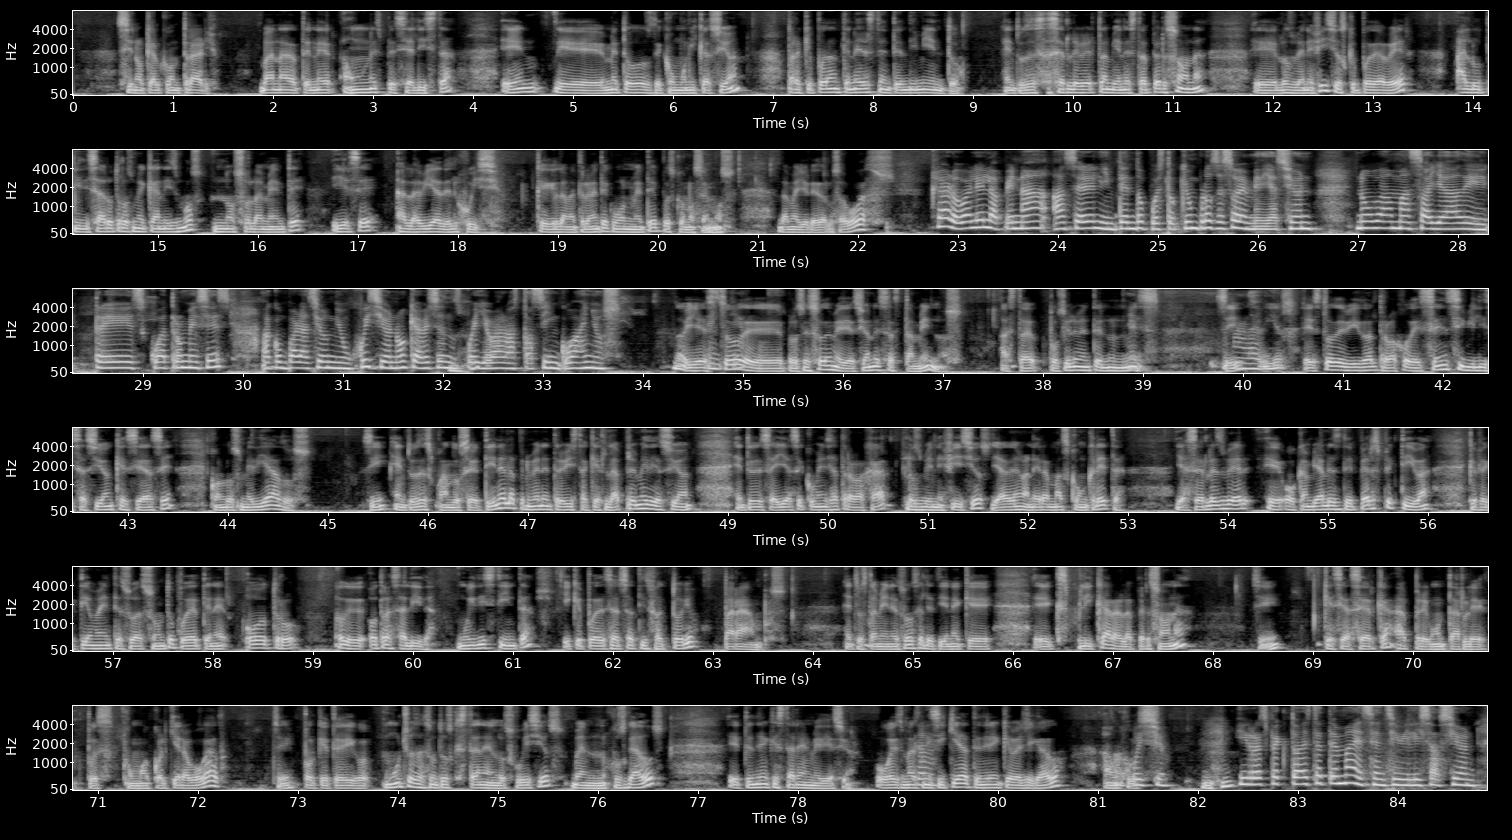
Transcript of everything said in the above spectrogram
sino que al contrario, van a tener a un especialista en eh, métodos de comunicación para que puedan tener este entendimiento. Entonces hacerle ver también a esta persona eh, los beneficios que puede haber al utilizar otros mecanismos, no solamente irse a la vía del juicio, que lamentablemente comúnmente pues conocemos la mayoría de los abogados. Claro, vale la pena hacer el intento, puesto que un proceso de mediación no va más allá de tres, cuatro meses a comparación de un juicio, ¿no? Que a veces nos puede llevar hasta cinco años. No, y esto de proceso de mediación es hasta menos, hasta posiblemente en un mes. ¿sí? Maravilloso. Esto debido al trabajo de sensibilización que se hace con los mediados. Entonces, cuando se tiene la primera entrevista, que es la premediación, entonces ahí ya se comienza a trabajar los beneficios ya de manera más concreta y hacerles ver eh, o cambiarles de perspectiva que efectivamente su asunto puede tener otro, eh, otra salida muy distinta y que puede ser satisfactorio para ambos. Entonces también eso se le tiene que explicar a la persona, ¿sí? Que se acerca a preguntarle, pues como a cualquier abogado. ¿Sí? Porque te digo, muchos asuntos que están en los juicios, en los juzgados, eh, tendrían que estar en mediación. O es más, ni siquiera tendrían que haber llegado a un juicio. Y respecto a este tema de sensibilización,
